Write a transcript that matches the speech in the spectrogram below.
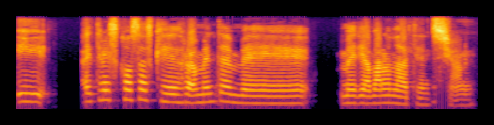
y hay tres cosas que realmente me, llamaron la atención.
